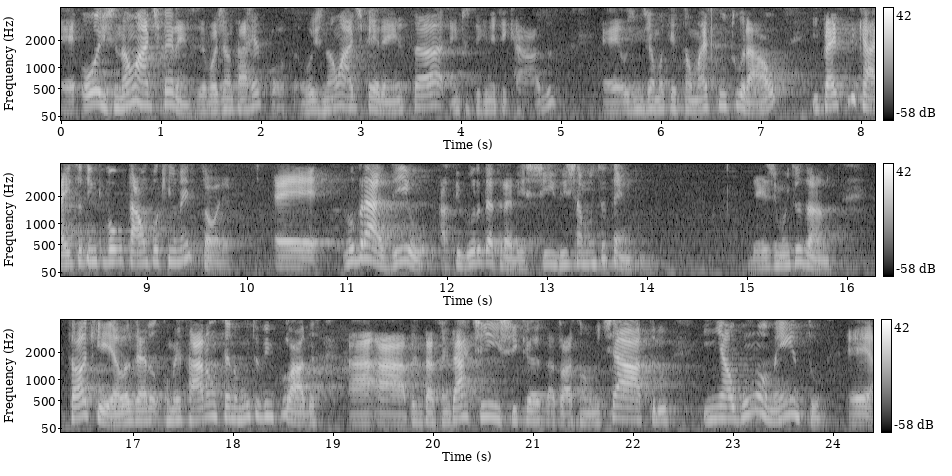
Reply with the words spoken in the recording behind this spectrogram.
É, hoje não há diferença, já vou adiantar a resposta. Hoje não há diferença entre os significados. É, hoje em dia é uma questão mais cultural. E para explicar isso, eu tenho que voltar um pouquinho na história. É, no Brasil, a figura da travesti existe há muito tempo desde muitos anos. Só que elas eram, começaram sendo muito vinculadas a, a apresentações artísticas, atuação no teatro, e em algum momento, é,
